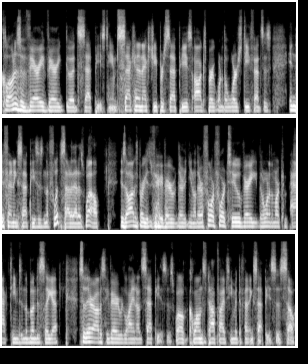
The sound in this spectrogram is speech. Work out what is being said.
Cologne is a very, very good set piece team. Second in XG per set piece. Augsburg, one of the worst defenses in defending set pieces. And the flip side of that as well is Augsburg is very, very, they're, you know, they're a 4 4 2, very, they're one of the more compact teams in the Bundesliga. So they're obviously very reliant on set pieces. Well, Cologne's a top five team team at defending set pieces. So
